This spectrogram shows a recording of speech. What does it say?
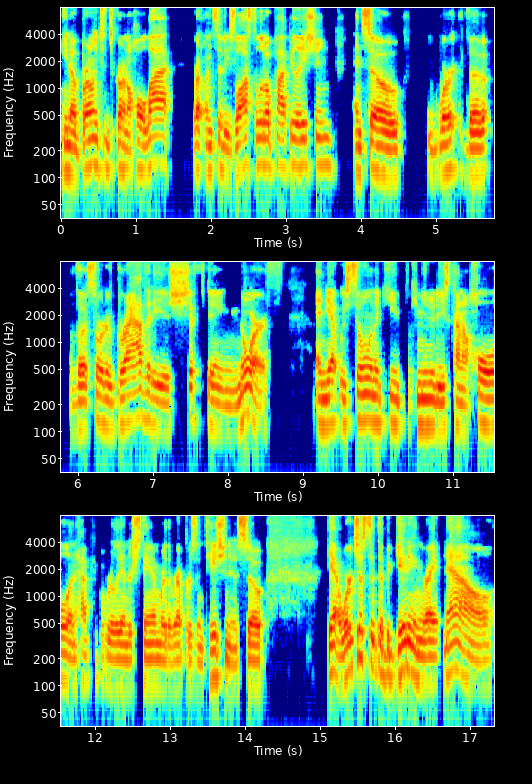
You know burlington's grown a whole lot. Rutland city's lost a little population. And so we're the the sort of gravity is shifting north and yet we still want to keep communities kind of whole and have people really understand where the representation is so yeah, we're just at the beginning right now,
